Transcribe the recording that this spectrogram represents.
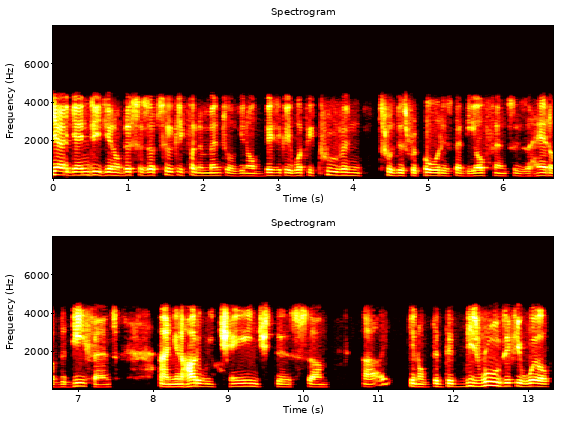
Yeah, yeah, indeed. You know, this is absolutely fundamental. You know, basically what we've proven through this report is that the offense is ahead of the defense, and you know, how do we change this? Um, uh, you know, the, the, these rules, if you will.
